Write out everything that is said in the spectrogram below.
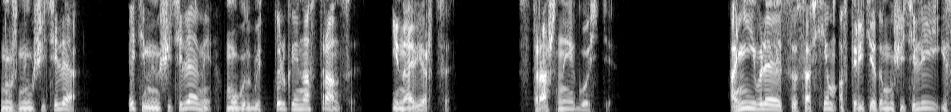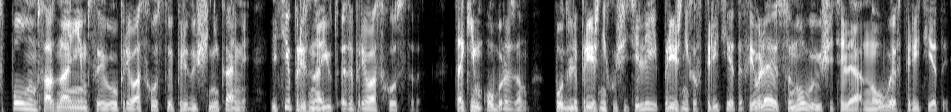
нужны учителя. Этими учителями могут быть только иностранцы, иноверцы, страшные гости. Они являются совсем авторитетом учителей и с полным сознанием своего превосходства перед учениками, и те признают это превосходство. Таким образом, Подле прежних учителей, прежних авторитетов являются новые учителя, новые авторитеты,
